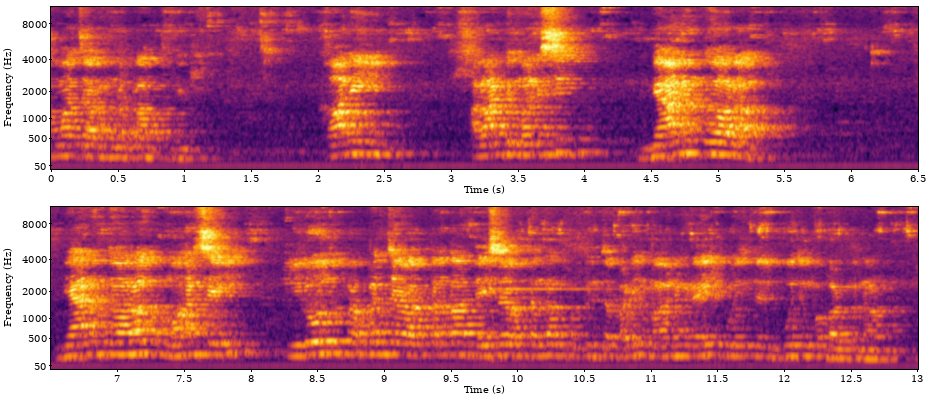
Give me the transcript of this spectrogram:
సమాచారం ఉన్న ప్రాప్తికి కానీ అలాంటి మనిషి జ్ఞానం ద్వారా జ్ఞానం ద్వారా ఒక మహర్షి ఈరోజు ప్రపంచవ్యాప్తంగా దేశవ్యాప్తంగా గుర్తించబడి మానవుడై పూజించ పూజింపబడుతున్నాడు.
